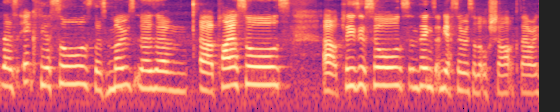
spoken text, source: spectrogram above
there's ichthyosaurs, there's, mos- there's um, uh, pliosaurs, uh, plesiosaurs and things. And yes, there is a little shark there, I,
